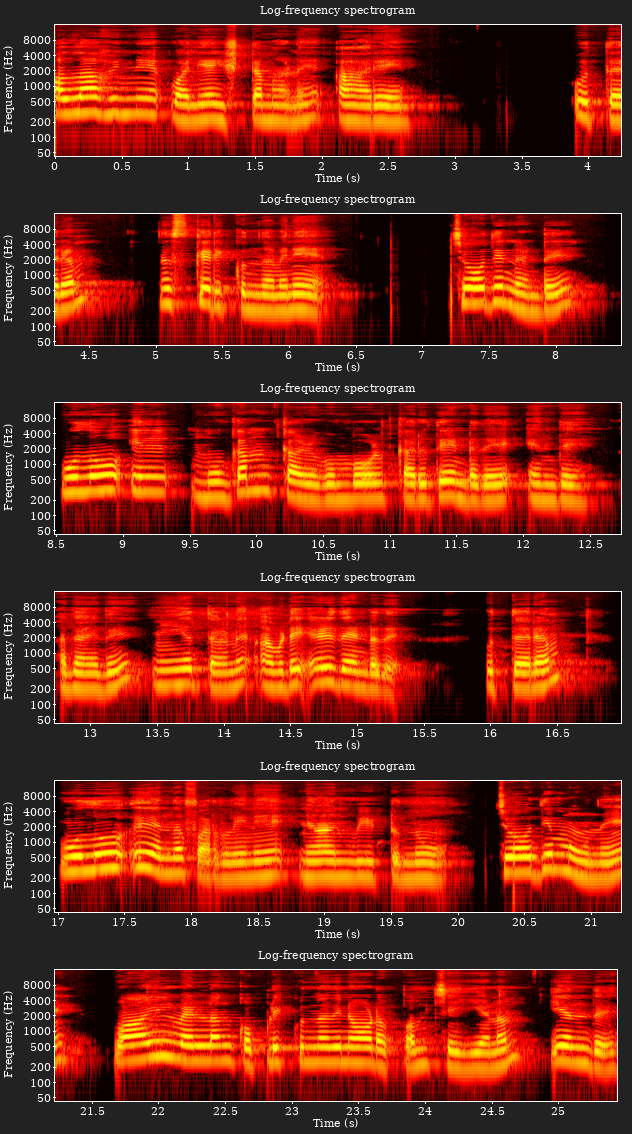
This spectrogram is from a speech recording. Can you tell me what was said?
അള്ളാഹുവിന് വലിയ ഇഷ്ടമാണ് ആരെ? ഉത്തരം നിസ്കരിക്കുന്നവനെ. ചോദ്യം രണ്ട് ഉലോയിൽ മുഖം കഴുകുമ്പോൾ കരുതേണ്ടത് എന്ത്? അതായത് നീയത്താണ് അവിടെ എഴുതേണ്ടത്. ഉത്തരം വുളു എന്ന ഫർലിനെ ഞാൻ വീട്ടുന്നു. ചോദ്യം മൂന്ന് വായിൽ വെള്ളം കൊപ്പിളിക്കുന്നതിനോടൊപ്പം ചെയ്യണം എന്ത്?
